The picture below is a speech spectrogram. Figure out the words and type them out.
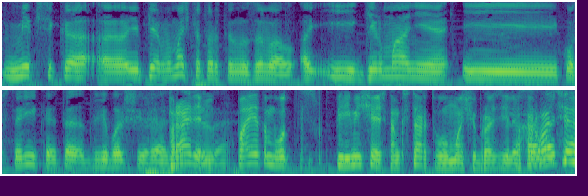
Мексика э, и первый матч, который ты называл, а, и Германия и Коста-Рика это две большие разницы. Правильно. да. Поэтому вот перемещаясь там к стартовому матчу Бразилия, А Хорватия Хорватия,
